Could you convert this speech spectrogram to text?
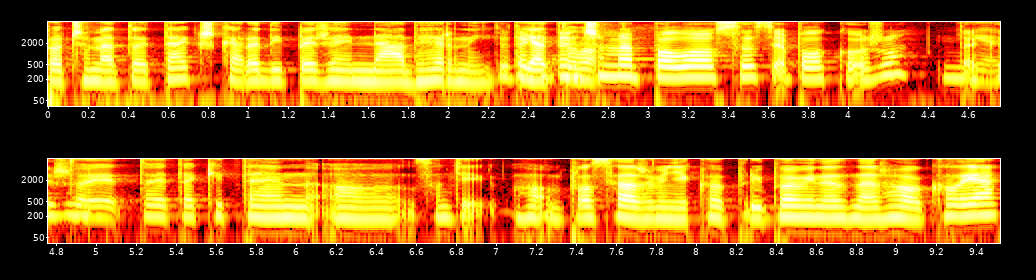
Počujem, to je tak škaredý pes, že je nádherný. To je taký ja ten, toho... čo má polo srst a polo kožu? Nie, také, že... to, je, to je taký ten, o, som ti ho posielala, že mi niekoho pripomína z nášho okolia.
